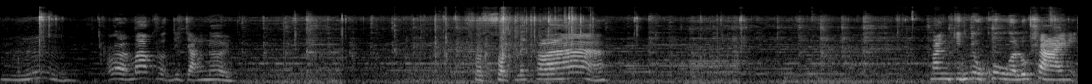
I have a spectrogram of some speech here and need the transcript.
อืมอร่อยมากสดดีจังเลย สดๆเลยค่ะนั่งกินอยู่คู่กับลูกชายนี่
